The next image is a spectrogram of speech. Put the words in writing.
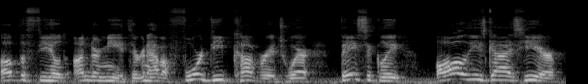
of the field underneath. They're going to have a four deep coverage where basically all these guys here,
